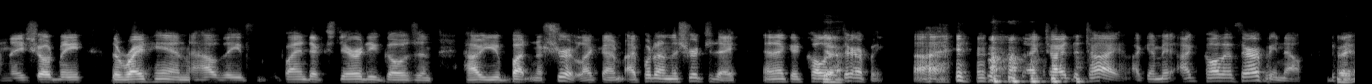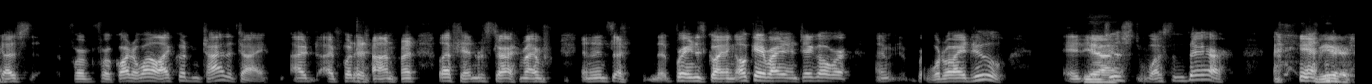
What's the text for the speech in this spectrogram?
and they showed me the right hand, how the fine dexterity goes, and how you button a shirt. Like I'm, i put on the shirt today, and I could call yeah. it therapy. Uh, I tied the tie. I can make, I call it therapy now right. because for for quite a while I couldn't tie the tie. I I put it on my left hand, start my, and then the brain is going, okay, right, and take over. I'm, what do I do? It, yeah. it just wasn't there. And Weird.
